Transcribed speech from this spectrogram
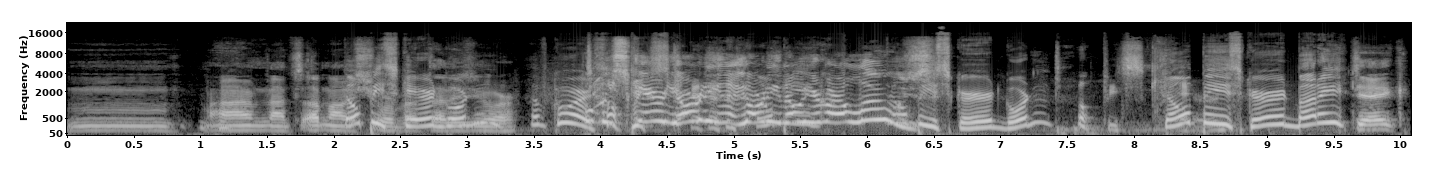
Mm, I'm not. I'm not. Don't sure be about scared, that Gordon. Of course. Don't be scared. You already. You already know you're going to Don't lose. be scared, Gordon. Don't be scared. Don't be scared, buddy. Jake,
